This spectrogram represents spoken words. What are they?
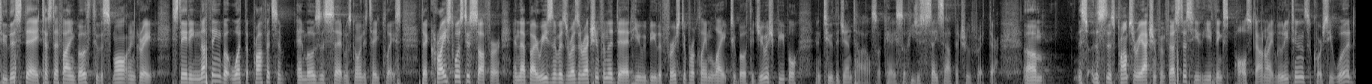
to this day, testifying both to the small and great, stating nothing but what the prophets and Moses said was going to take place that Christ was to suffer, and that by reason of his resurrection from the dead, he would be the first to proclaim light to both the Jewish people and to the Gentiles. Okay, so he just states out the truth right there. Um, this, this, this, prompts a reaction from Festus. He, he thinks Paul's downright Looney Tunes. Of course, he would,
